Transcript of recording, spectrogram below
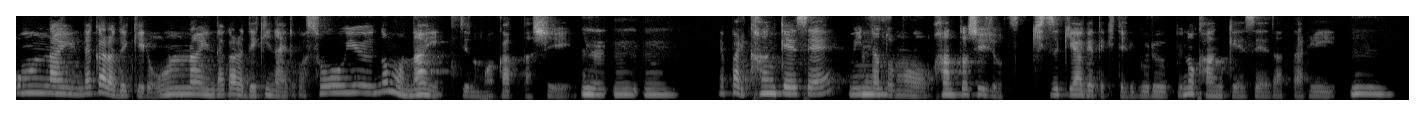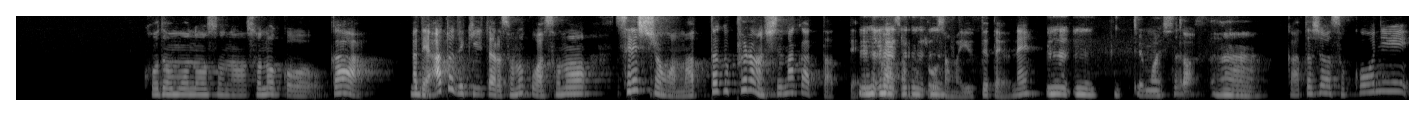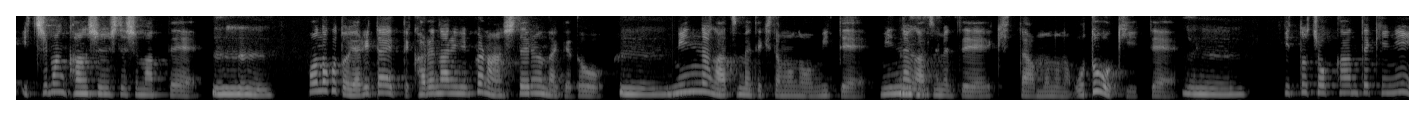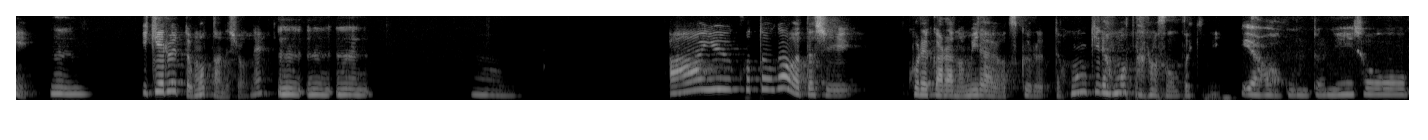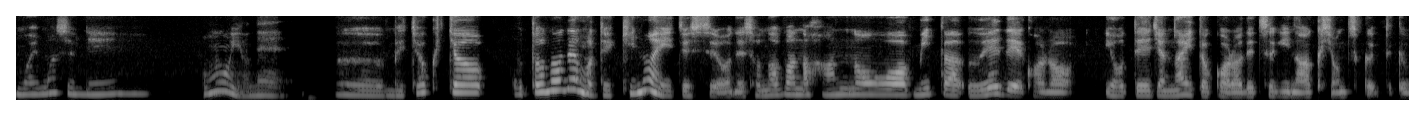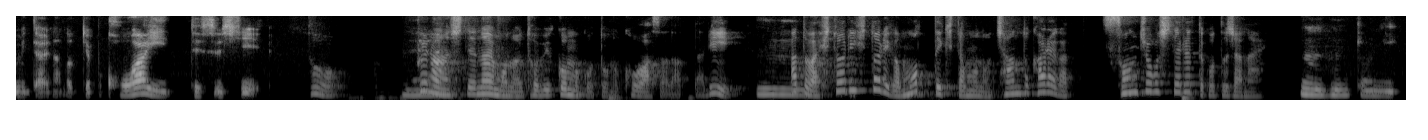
オンラインだからできるオンラインだからできないとかそういうのもないっていうのも分かったし。うんうんうんやっぱり関係性みんなともう半年以上つ築き上げてきてるグループの関係性だったりうん。子供のそのその子があで後で聞いたらその子はそのセッションは全くプランしてなかったってうん。お母さんもお父さんも言ってたよね。うんうん言ってました。うん、私はそこに一番感心してしまってうんこんなことをやりたいって彼なりにプランしてるんだけどうんみんなが集めてきたものを見てみんなが集めてきたものの音を聞いて、うんきっと直感的にうんいけるって思ったんでしょうね。うんうんうんうん、ああいうことが私これからの未来を作るって本気で思ったのその時に。いや本当にそう思いますね。思うよね。うんめちゃくちゃ大人でもできないですよね。その場の反応を見た上でこの予定じゃないところで次のアクション作っていくみたいなのってやっぱ怖いですし、そう。ね。プランしてないものに飛び込むことの怖さだったり、うん。あとは一人一人が持ってきたものをちゃんと彼が尊重してるってことじゃない。うん本当に。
